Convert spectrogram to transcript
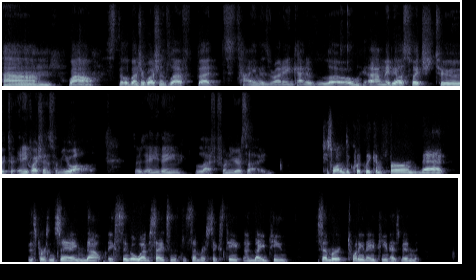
Um, wow, still a bunch of questions left, but time is running kind of low. Uh, maybe I'll switch to, to any questions from you all. If there's anything left from your side. Just wanted to quickly confirm that this person saying not a single website since December 16th, uh, 19th, December 2019 has been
